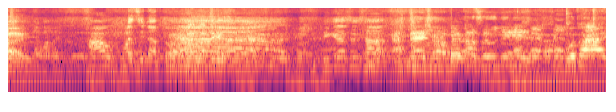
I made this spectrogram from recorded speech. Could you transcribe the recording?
ভাই। ঠিক আছে। স্যার কোথায়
